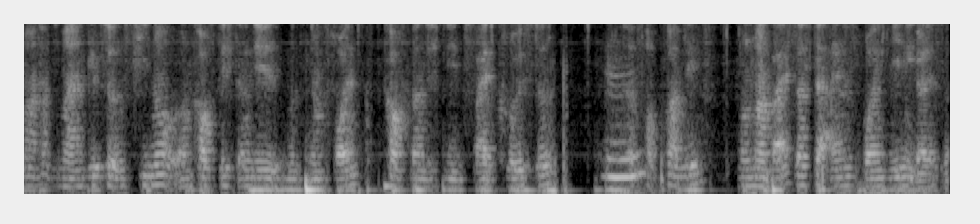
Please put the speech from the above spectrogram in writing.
man, hat, man geht so ins Kino und kauft sich dann die, mit einem Freund, kauft man sich die zweitgrößte äh, Mhm. Popcorn-Dings und man weiß, dass der eine Freund weniger ist.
